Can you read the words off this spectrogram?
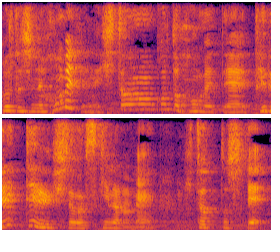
私ね褒めてね人のこと褒めて照れてる人が好きなのね。人として。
